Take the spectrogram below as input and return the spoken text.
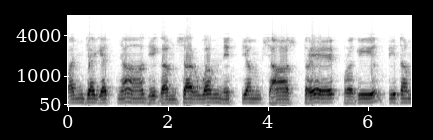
पञ्चयज्ञादिकं सर्वं नित्यं शास्त्रे प्रकीर्तितम्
